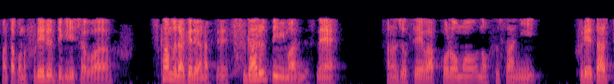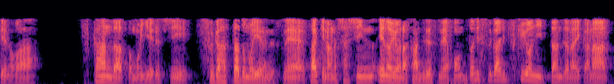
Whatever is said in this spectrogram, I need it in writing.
またこの触れるってギリシャ語は、掴むだけではなくてね、すがるって意味もあるんですね。あの女性は衣の房に触れたっていうのは、掴んだとも言えるし、すがったとも言えるんですね。さっきのあの写真、絵のような感じですね。本当にすがりつくように言ったんじゃないかな。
